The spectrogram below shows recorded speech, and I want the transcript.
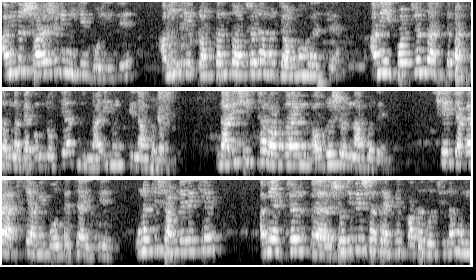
আমি তো সরাসরি নিজে বলি যে, আমি যে প্রত্যন্ত অঞ্চলে আমার জন্ম হয়েছে, আমি এই পর্যন্ত আসতে পারতাম না বেগম রোকেয়ার নারী মুক্তি না হলে, নারী শিক্ষার অগ্রায়ণ, অগ্রসর না হলে। সেই জায়গায় আজকে আমি বলতে চাই যে ওনাকে সামনে রেখে আমি একজন সচিবের সাথে একদিন কথা বলছিলাম, উনি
